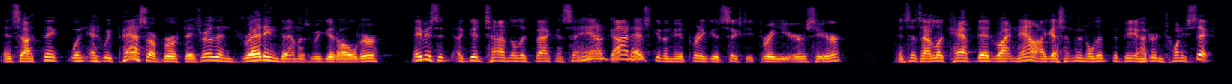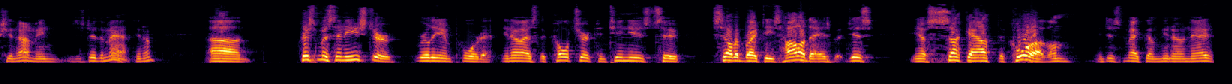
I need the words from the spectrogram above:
And so I think when, as we pass our birthdays, rather than dreading them as we get older, maybe it's a, a good time to look back and say, you know, God has given me a pretty good 63 years here. And since I look half dead right now, I guess I'm going to live to be 126, you know, I mean, just do the math, you know. Uh, Christmas and Easter, really important, you know, as the culture continues to celebrate these holidays, but just, you know, suck out the core of them and just make them, you know,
